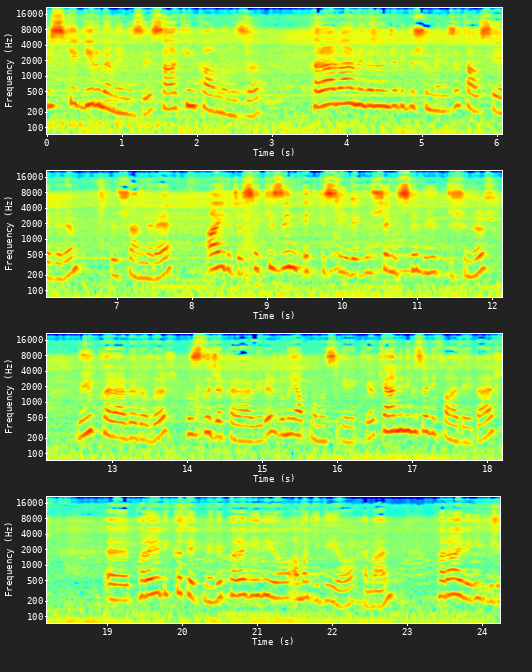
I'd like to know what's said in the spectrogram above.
Riske girmemenizi, sakin kalmanızı, Karar vermeden önce bir düşünmenizi tavsiye ederim Gülşenlere. Ayrıca 8'in etkisiyle Gülşen ismi büyük düşünür, büyük kararlar alır, hızlıca karar verir. Bunu yapmaması gerekiyor. Kendini güzel ifade eder. Ee, paraya dikkat etmeli. Para geliyor ama gidiyor hemen. Parayla ilgili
